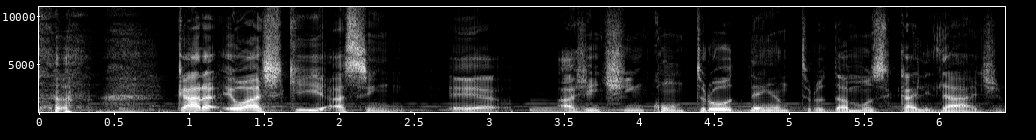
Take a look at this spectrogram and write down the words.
Cara, eu acho que, assim, é, a gente encontrou dentro da musicalidade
